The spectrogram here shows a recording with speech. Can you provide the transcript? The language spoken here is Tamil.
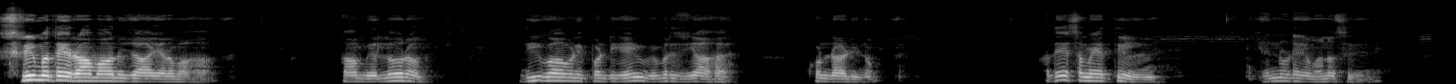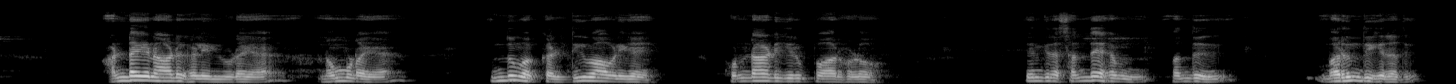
ஸ்ரீமதே ராமானுஜாய நமஹ. நாம் எல்லோரும் தீபாவளி பண்டிகை விமரிசையாக கொண்டாடினோம். அதே சமயத்தில் என்னுடைய மனசு அண்டை நாடுகளிலுடைய நம்முடைய இந்து மக்கள் தீபாவளியை கொண்டாடியிருப்பார்களோ என்கிற சந்தேகம் வந்து வருந்துகிறது.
